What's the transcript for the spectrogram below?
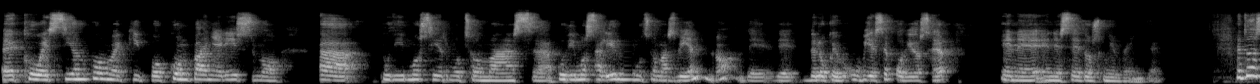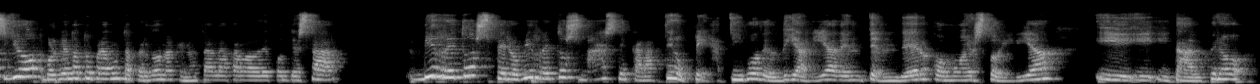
eh, cohesión como equipo, compañerismo, ah, pudimos ir mucho más, ah, pudimos salir mucho más bien ¿no? de, lo que hubiese podido ser en, en, ese 2020. Entonces yo, volviendo a tu pregunta, perdona que no te la acabado de contestar, vi retos, pero vi retos más de carácter operativo del día a día, de entender cómo esto iría y, y, y tal, pero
